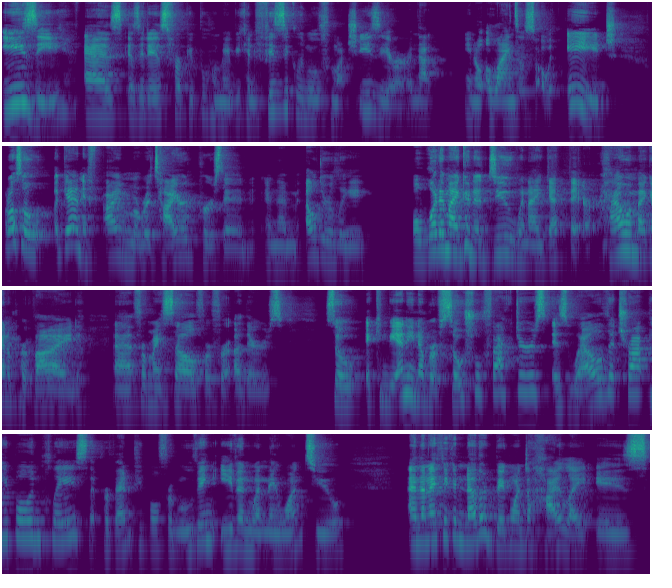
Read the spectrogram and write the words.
easy as as it is for people who maybe can physically move much easier, and that you know aligns us all with age. But also, again, if I'm a retired person and I'm elderly, well, what am I going to do when I get there? How am I going to provide uh, for myself or for others? So it can be any number of social factors as well that trap people in place, that prevent people from moving even when they want to. And then I think another big one to highlight is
